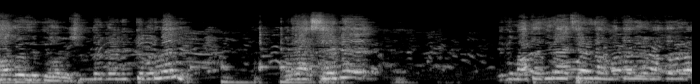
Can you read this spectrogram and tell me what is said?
ভাগ হয়ে যেতে হবে। সুন্দর করে নৃত্য করবেন। এক সাইডে এই মাথা এক সাইডে যান মাথা দিরা মাথা দিরা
